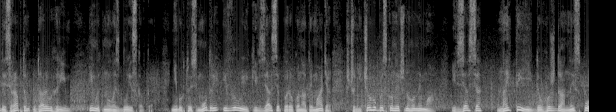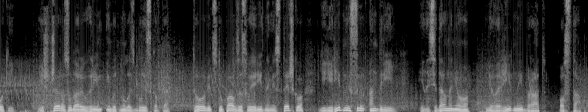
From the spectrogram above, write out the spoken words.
десь раптом ударив грім, і метнулась блискавка ніби хтось мудрий і великий взявся переконати матір, що нічого безконечного нема, і взявся найти їй довгожданий спокій. І ще раз ударив грім і метнулась блискавка. То відступав за своє рідне містечко її рідний син Андрій, і насідав на нього його рідний брат Остап.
